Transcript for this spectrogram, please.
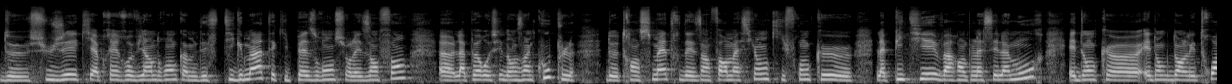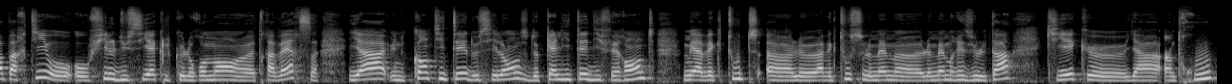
de sujets qui après reviendront comme des stigmates et qui pèseront sur les enfants. Euh, la peur aussi dans un couple de transmettre des informations qui feront que la pitié va remplacer l'amour. Et donc, euh, et donc dans les trois parties, au fil du siècle que le roman euh, traverse, il y a une quantité de silence, de qualités différentes, mais avec, toutes, euh, le, avec tous le même, euh, le même résultat, qui est qu'il y a un trou,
